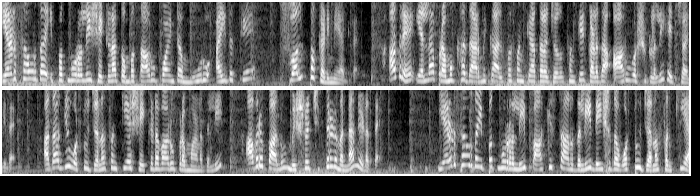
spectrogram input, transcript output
ಎರಡ್ ಸಾವಿರದ ಇಪ್ಪತ್ತ್ ಮೂರರಲ್ಲಿ ಶೇಕಡಾ ತೊಂಬತ್ತಾರು ಪಾಯಿಂಟ್ ಮೂರು ಐದಕ್ಕೆ ಸ್ವಲ್ಪ ಕಡಿಮೆಯಾಗಿದೆ. ಆದರೆ, ಎಲ್ಲ ಪ್ರಮುಖ ಧಾರ್ಮಿಕ ಅಲ್ಪಸಂಖ್ಯಾತರ ಜನಸಂಖ್ಯೆ ಕಳೆದ ಆರು ವರ್ಷಗಳಲ್ಲಿ ಹೆಚ್ಚಾಗಿದೆ. ಆದಾಗ್ಯೂ ಒಟ್ಟು ಜನಸಂಖ್ಯೆಯ ಶೇಕಡವಾರು ಪ್ರಮಾಣದಲ್ಲಿ ಅವರ ಪಾಲು ಮಿಶ್ರ ಚಿತ್ರಣವನ್ನ ನೀಡುತ್ತೆ. ಎರಡು ಸಾವಿರದ ಇಪ್ಪತ್ತ್ ಮೂರರಲ್ಲಿ ಪಾಕಿಸ್ತಾನದಲ್ಲಿ ದೇಶದ ಒಟ್ಟು ಜನಸಂಖ್ಯೆಯ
